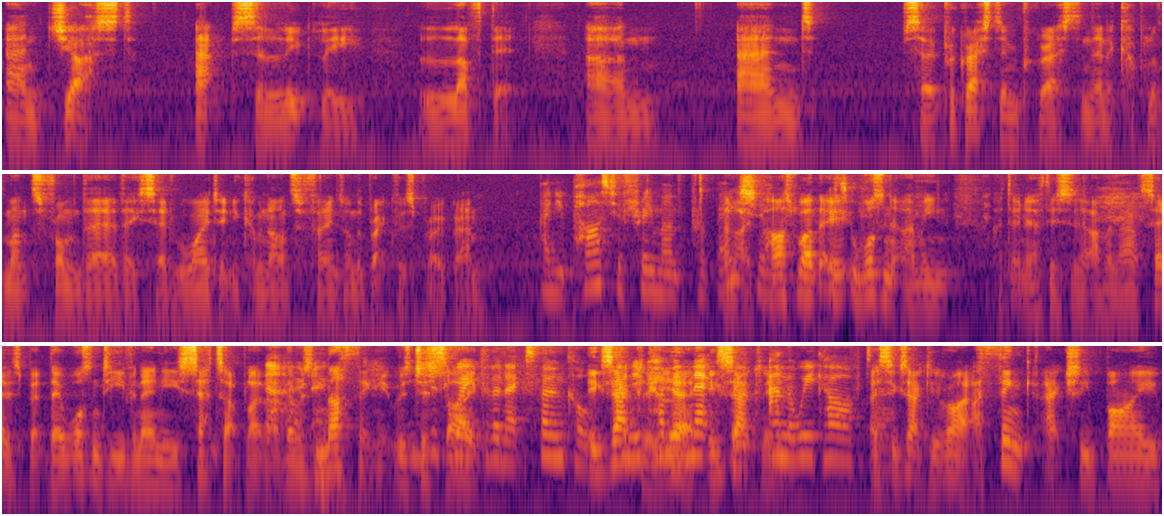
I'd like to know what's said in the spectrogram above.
and just absolutely loved it. Um, and so it progressed and progressed, and then a couple of months from there, they said, "Well, why don't you come and answer phones on the breakfast program?" And you passed your three month And I probation. passed. Well, it wasn't. I mean, I don't know if this is. I'm allowed to say this, but there wasn't even any setup like that. There was nothing. It was just, just, like wait for the next phone call. Exactly, And you come yeah, in next exactly. week and the week after. That's exactly right. I think actually by,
